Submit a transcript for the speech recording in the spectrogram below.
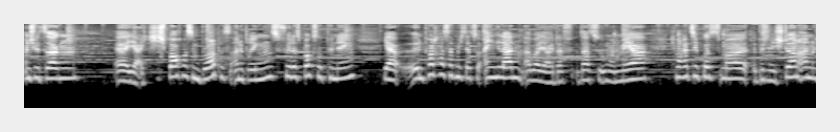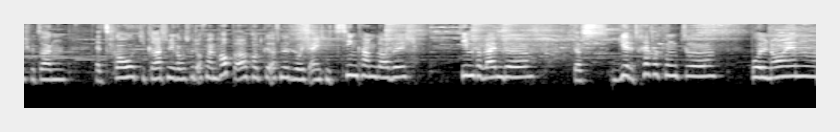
Und ich würde sagen, äh, ja, ich spare auch was im Brawl Pass an übrigens für das Box-Opening. Ja, ein Podcast hat mich dazu eingeladen, aber ja, dazu irgendwann mehr. Ich mache jetzt hier kurz mal bitte nicht stören an und ich würde sagen, let's go. Die gratis Megabox wird auf meinem Hauptaccount geöffnet, wo ich eigentlich nichts ziehen kann, glaube ich. Sieben verbleibende das jede Trefferpunkte, Bull 9,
